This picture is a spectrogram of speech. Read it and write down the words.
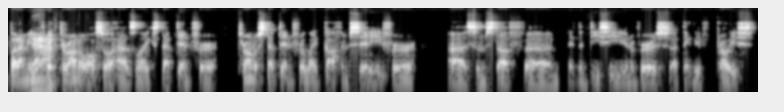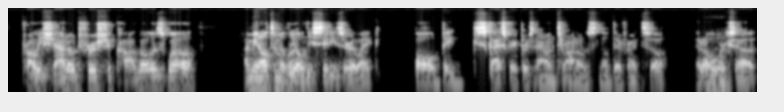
But I mean, yeah. I think Toronto also has like stepped in for Toronto stepped in for like Gotham City for uh, some stuff uh, in the DC universe. I think they've probably probably shadowed for Chicago as well. I mean, ultimately, oh, wow. all these cities are like all big skyscrapers now, and Toronto's no different. So it all mm-hmm. works out.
